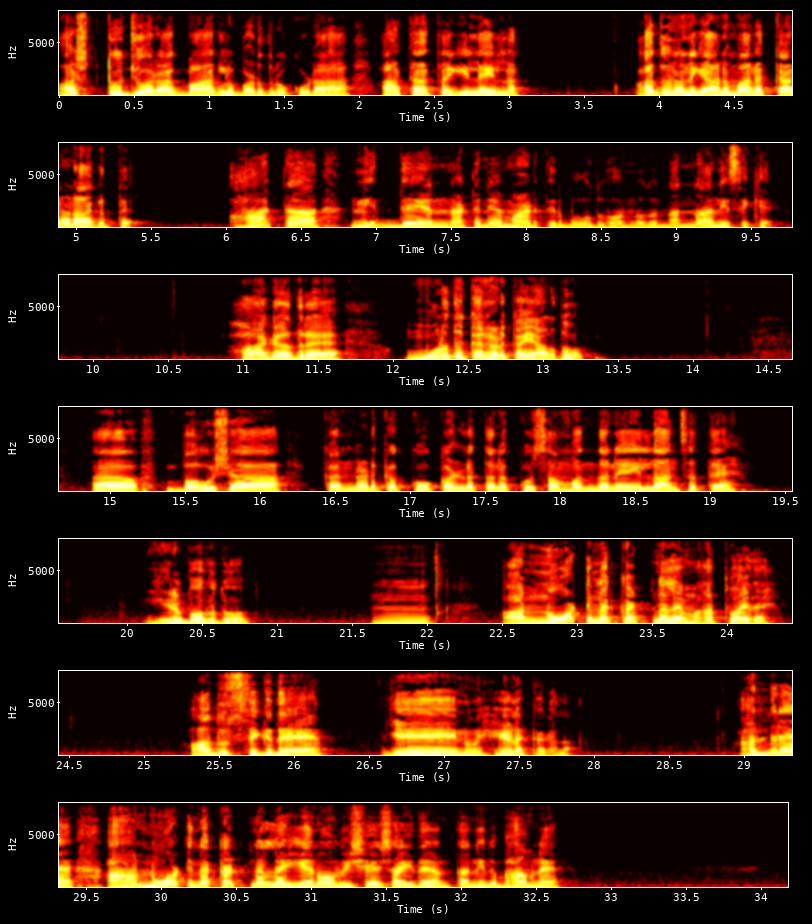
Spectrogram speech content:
ಅಷ್ಟು ಜೋರಾಗಿ ಬಾಗಿಲು ಬಡಿದ್ರೂ ಕೂಡ ಆತ ತೆಗಿಲೇ ಇಲ್ಲ. ಅದು ನನಗೆ ಅನುಮಾನಕ್ಕೆ ಕಾರಣ ಆಗುತ್ತೆ. ಆತ ನಿದ್ದೆಯ ನಟನೆ ಮಾಡ್ತಿರ್ಬೋದು ಅನ್ನೋದು ನನ್ನ ಅನಿಸಿಕೆ. ಹಾಗಾದರೆ ಮುರಿದು ಕನ್ನಡಕ ಯಾರ್ದು? ಬಹುಶಃ ಕನ್ನಡಕಕ್ಕೂ ಕಳ್ಳತನಕ್ಕೂ ಸಂಬಂಧನೇ ಇಲ್ಲ ಅನ್ಸುತ್ತೆ? ಇರಬಹುದು. ಆ ನೋಟಿನ ಕಟ್ನಲ್ಲೇ ಮಹತ್ವ ಇದೆ. ಅದು ಸಿಗದೆ ಏನೂ ಹೇಳೋಕ್ಕಾಗಲ್ಲ. ಅಂದರೆ ಆ ನೋಟಿನ ಕಟ್ನಲ್ಲೇ ಏನೋ ವಿಶೇಷ ಇದೆ ಅಂತ ನಿನ್ನ ಭಾವನೆ?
